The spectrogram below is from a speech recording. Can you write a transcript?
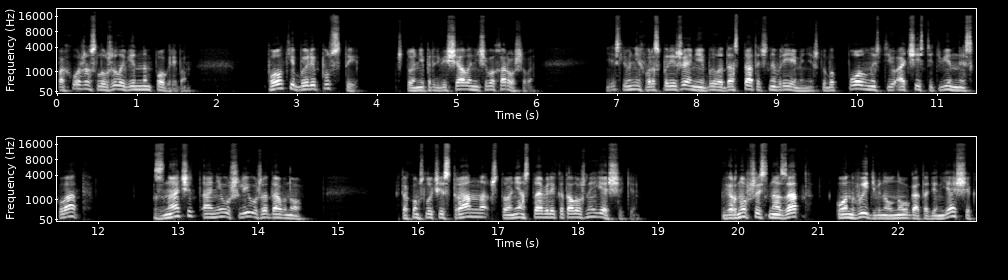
похоже, служило винным погребом. Полки были пусты, что не предвещало ничего хорошего. Если у них в распоряжении было достаточно времени, чтобы полностью очистить винный склад, значит, они ушли уже давно. В таком случае странно, что они оставили каталожные ящики. Вернувшись назад, он выдвинул наугад один ящик.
